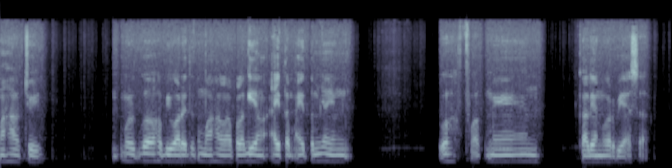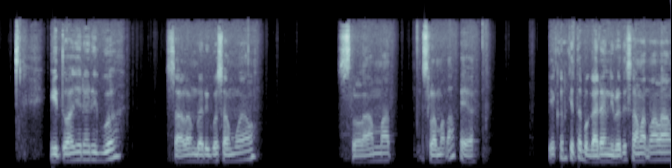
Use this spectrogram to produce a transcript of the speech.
Mahal cuy. Menurut gua hobi waret itu mahal. Apalagi yang item-itemnya yang wah fuck man. Kalian luar biasa. Itu aja dari gua. Salam dari gua Samuel. Selamat selamat apa ya? Ya kan kita begadang nih berarti selamat malam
